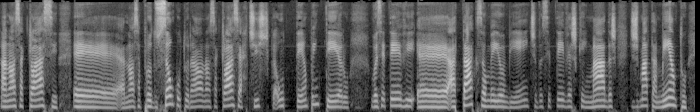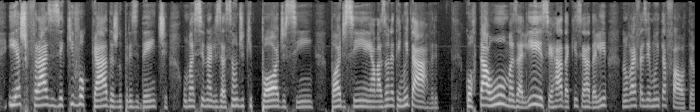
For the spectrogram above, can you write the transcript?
à nossa classe, é, à nossa produção cultural, à nossa classe artística, o tempo inteiro. Você teve é, ataques ao meio ambiente, você teve as queimadas, desmatamento e as frases equivocadas do presidente, uma sinalização de que pode sim, pode sim. A Amazônia tem muita árvore. Cortar umas ali, cerrada aqui, cerrada ali, não vai fazer muita falta.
